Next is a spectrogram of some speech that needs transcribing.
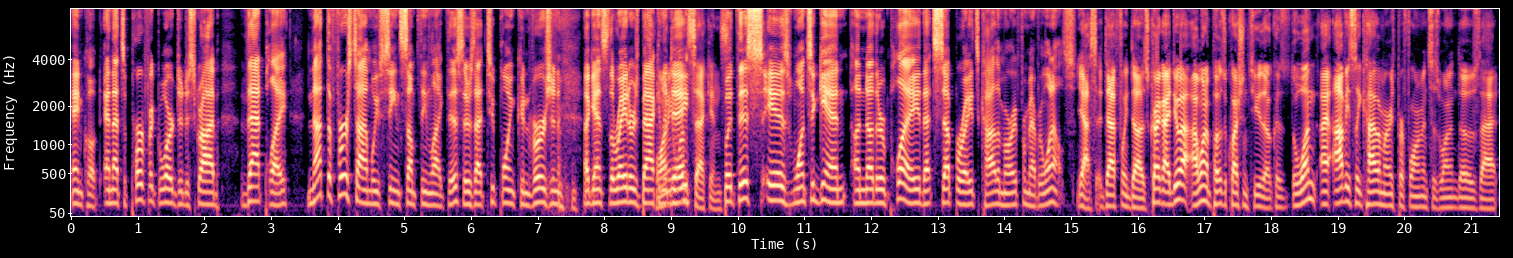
End quote. And that's a perfect word to describe that play. Not the first time we've seen something like this. There's that two point conversion against the Raiders back in the day. seconds. But this is, once again, another play that separates Kyler Murray from everyone else. Yes, it definitely does. Craig, I do. I want to pose a question to you, though, because the one, obviously, Kyler Murray's performance is one of those that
